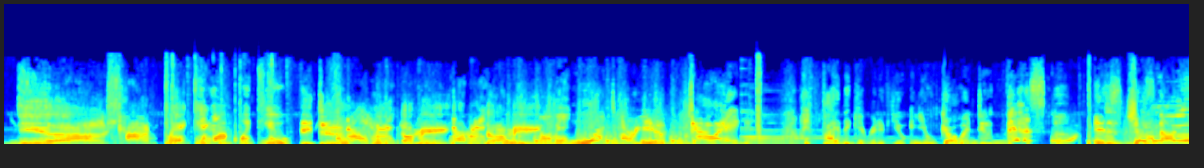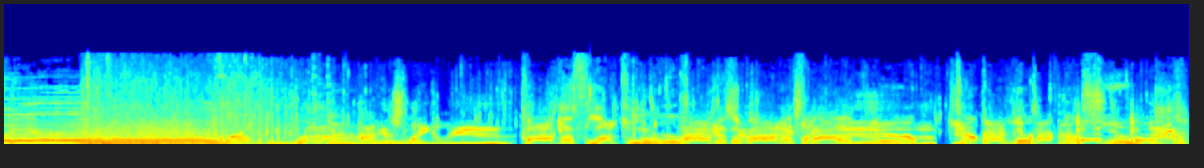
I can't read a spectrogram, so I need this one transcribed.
Yuck! I'm breaking up with you. Me too. No, me. No, me. No, me. No, me. No, me. What are you doing? I finally get rid of you, and you go and do this. It is just not fair. Haggis like glue. Haggis like Lu. Haggis, haggis like glue. Too bad Lu have no shoe. Ow!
